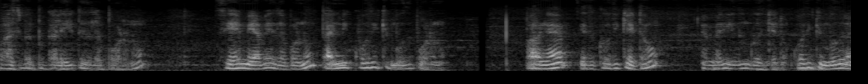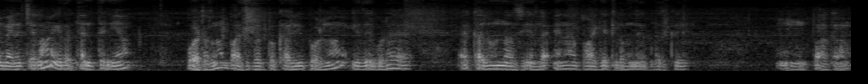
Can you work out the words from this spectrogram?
பாசிப்பருப்பு கழுவிட்டு இதில் போடணும். சேமியாவே இதில் போடணும். தண்ணி கொதிக்கும் போது போடணும். பாருங்கள் இது கொதிக்கட்டும். அது மாதிரி இதுவும் கொதிக்கட்டும் கொதிக்கும் போது நம்ம நினச்சலாம் இதை தனித்தனியாக போட்டுடலாம். பாசிப்பருப்பு கழுவி போடலாம். இது கூட கழுவுன்னு அவசியம் இல்லை. ஏன்னா பாக்கெட்டில் வந்து இருந்திருக்கு. பார்க்கலாம்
